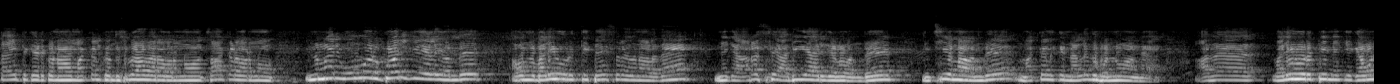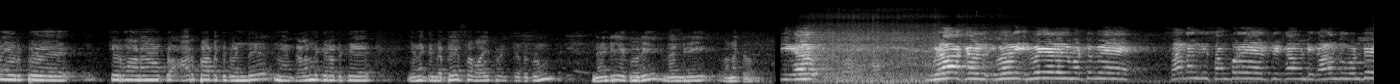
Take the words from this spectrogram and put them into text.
டயத்துக்கு எடுக்கணும் மக்களுக்கு வந்து சுகாதாரம் வரணும் சாக்கடை வரணும் இந்த மாதிரி ஒவ்வொரு கோரிக்கைகளையும் வந்து அவங்க வலியுறுத்தி பேசுகிறதுனால தான் இன்னைக்கு அரசு அதிகாரிகளும் வந்து நிச்சயமாக வந்து மக்களுக்கு நல்லது பண்ணுவாங்க. அதை வலியுறுத்தி இன்றைக்கி கவன ஈர்ப்பு தீர்மானம் ஆர்ப்பாட்டத்துக்கு வந்து நான் கலந்துக்கிறதுக்கு எனக்கு இந்த பேச வாய்ப்பு அளித்ததுக்கும் நன்றியை கூறி நன்றி வணக்கம். விழாக்கள் இவை இவைகளில் மட்டுமே சடங்கு சம்பிரதாயத்திற்காக வேண்டி கலந்து கொண்டு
